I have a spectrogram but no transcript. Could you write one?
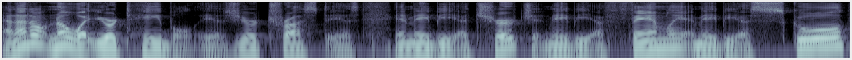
And I don't know what your table is, your trust is. It may be a church, it may be a family, it may be a school,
